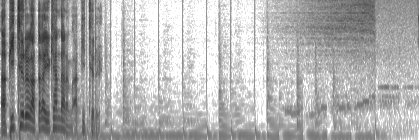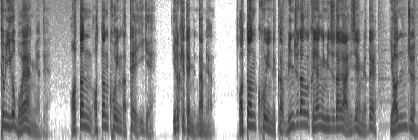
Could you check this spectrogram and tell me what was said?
아, 비트를 갖다가 이렇게 한다는 거야. 비트를. 그럼 이거 뭐야, 형님한테? 어떤 어떤 코인 같아? 이게. 이렇게 된다면 어떤 코인일까? 민주당도 그냥 민주당이 아니지 형님들. 연준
